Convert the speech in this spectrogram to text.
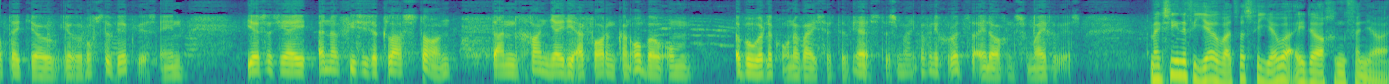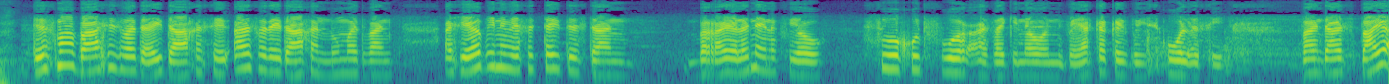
altyd jou jou rofste week wees en eers as jy in 'n fisiese klas staan, dan gaan jy die ervaring kan opbou om 'n behoorlike onderwyser te wees. Dis maar een van die grootste uitdagings vir my gewees. Maxine vir jou, wat was vir jou 'n uitdaging vanjaar? Dis maar basies wat hy daar gesê, alles wat hy daar genoem het want as jy op universiteit is dan berei hulle nie eintlik vir jou so goed voor as jy nou in werklikheid by skool is nie. Want daar's baie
